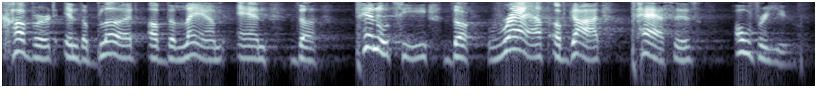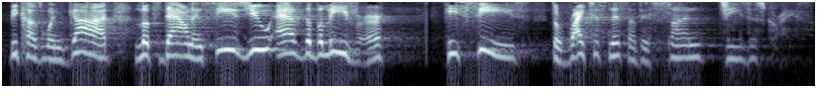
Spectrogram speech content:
covered in the blood of the lamb and the penalty, the wrath of God passes over you. Because when God looks down and sees you as the believer, he sees the righteousness of his son, Jesus Christ.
